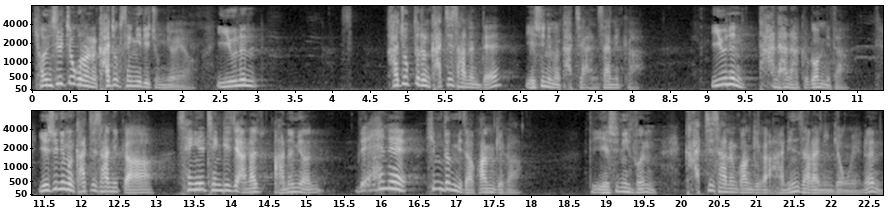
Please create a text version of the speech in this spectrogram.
현실적으로는 가족 생일이 중요해요. 이유는 가족들은 같이 사는데 예수님은 같이 안 사니까. 이유는 단 하나 그겁니다. 예수님은 같이 사니까 생일 챙기지 않으면 내내 힘듭니다, 관계가. 예수님은 같이 사는 관계가 아닌 사람인 경우에는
